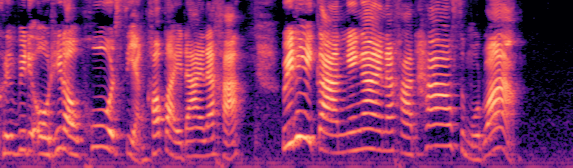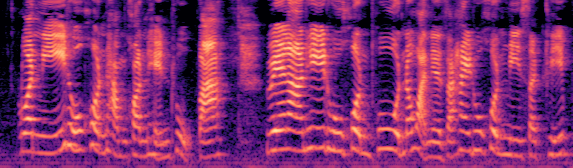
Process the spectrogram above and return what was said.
คลิปวิดีโอที่เราพูดเสียงเข้าไปได้นะคะ วิธีการง่าย ๆนะคะ ถ้าสมมติว่าวันนี้ทุกคนทำคอนเทนต์ถูกปะ เวลาที่ทุกคนพูดน้ำหวานเนี่ยจะให้ทุกคนมีสคริปต์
